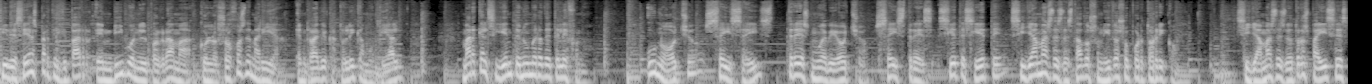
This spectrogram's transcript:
Si deseas participar en vivo en el programa Con los Ojos de María en Radio Católica Mundial, marca el siguiente número de teléfono 1866-398-6377 si llamas desde Estados Unidos o Puerto Rico. Si llamas desde otros países,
